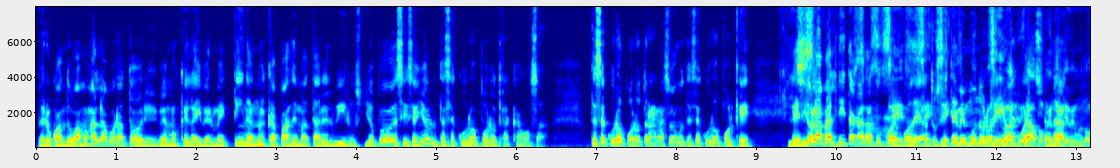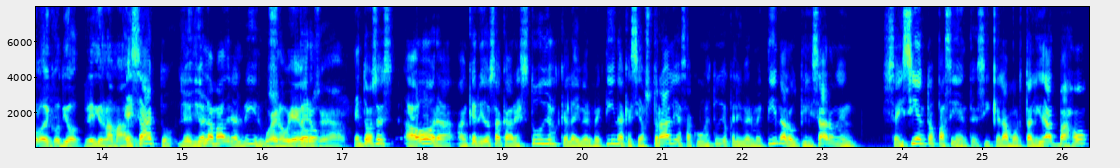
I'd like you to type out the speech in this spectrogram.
Pero cuando vamos al laboratorio y vemos que la ivermectina no es capaz de matar el virus, yo puedo decir, señor, usted se curó por otra causa. Usted se curó por otra razón, usted se curó porque le dio la maldita gana a tu cuerpo, de, a tu sistema inmunológico. Se iba a curar porque el sistema inmunológico dio- le dio en la madre. Exacto, le dio en la madre al virus. Bueno, viejo, Pero, o sea. entonces, ahora han querido sacar estudios que la ivermectina, que si Australia sacó un estudio que la ivermectina la utilizaron en 600 pacientes y que la mortalidad bajó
